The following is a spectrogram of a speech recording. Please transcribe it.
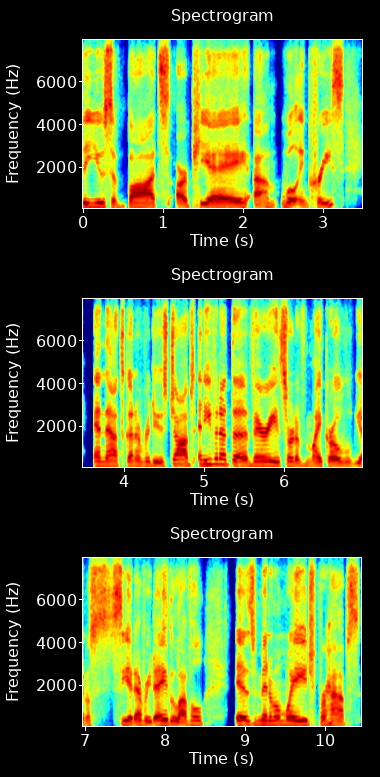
The use of bots rpa um, will increase and that's going to reduce jobs. And even at the very sort of micro you know see it every day level is minimum wage perhaps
